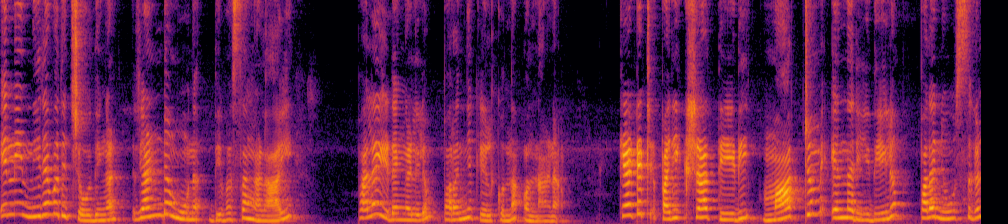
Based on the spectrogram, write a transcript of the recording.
എന്നീ നിരവധി ചോദ്യങ്ങൾ രണ്ട് മൂന്ന് ദിവസങ്ങളായി പലയിടങ്ങളിലും പറഞ്ഞു കേൾക്കുന്ന ഒന്നാണ്. കേട്ടറ്റ് പരീക്ഷാ തീയതി മാറ്റും എന്ന രീതിയിലും പല ന്യൂസുകൾ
